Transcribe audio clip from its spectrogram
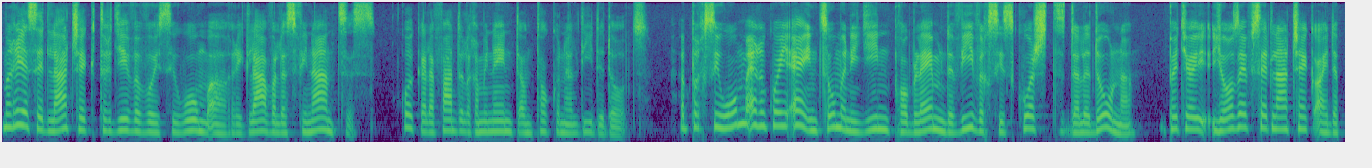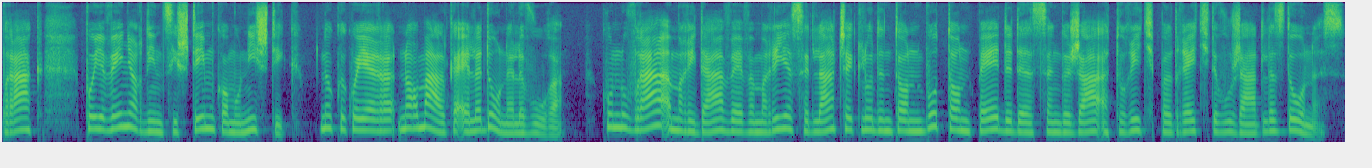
Мария Седлачек традиева во си ум а реглавалас финансис. Кој кала фадел реминент ан токен ал диде доц. E persiom er koei e in zommen i dien problem de vivers is kocht de le dona. Perché Josef Sedlacek ai de Prag poi venir din sistem comunistic, no che quei era normal che ella donna lavura. Con l'uvra a Merida aveva Maria Sedlacek lo denton button pede de s'engajar a Turic pel dret de vujad las donas.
